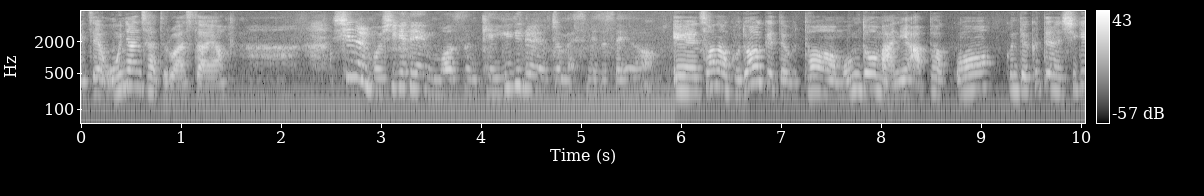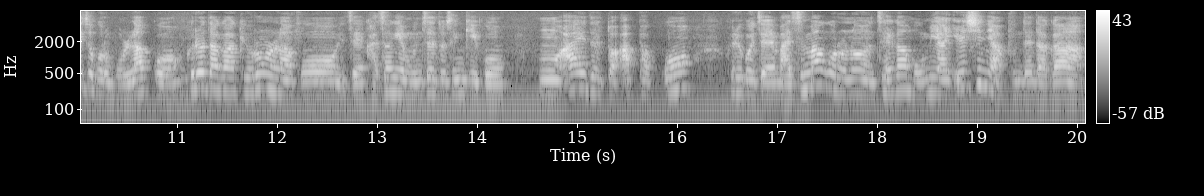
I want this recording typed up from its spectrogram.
이제 5년 차 들어왔어요. 아, 신을 모시게 된 무슨 계기를 좀 말씀해 주세요. 예, 저는 고등학교 때부터 몸도 많이 아팠고, 근데 그때는 시기적으로 몰랐고, 그러다가 결혼을 하고, 이제 가정에 문제도 생기고, 음, 아이들도 아팠고, 그리고 이제 마지막으로는 제가 몸이 한 일신이 아픈 데다가,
